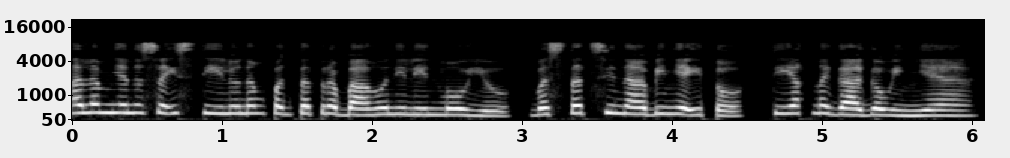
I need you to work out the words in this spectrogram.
Alam niya na sa estilo ng pagtatrabaho ni Lin Moyu, basta't sinabi niya ito, tiyak na gagawin niya.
